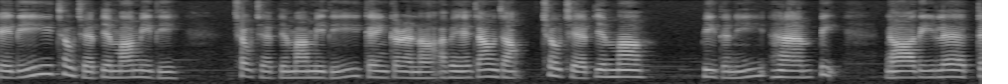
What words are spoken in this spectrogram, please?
တေသည်ချုပ်ချယ်ပြင်မမိသည်ချုပ်ချယ်ပြင်မမိသည်ဂိင်ကရဏအဘယ်အကြောင်းကြောင့်ချုပ်ချယ်ပြင်မပိတနီဟံပိငါသည်လည်းတ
